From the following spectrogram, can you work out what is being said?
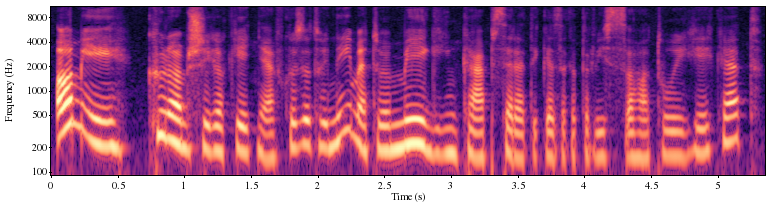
Ami különbség a két nyelv között, hogy németül még inkább szeretik ezeket a visszaható igéket,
